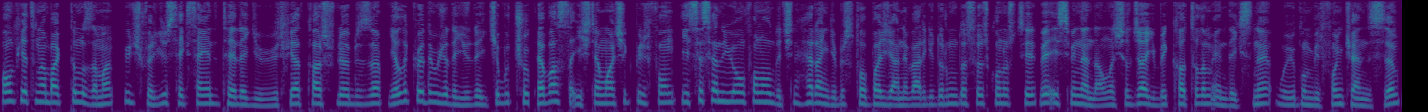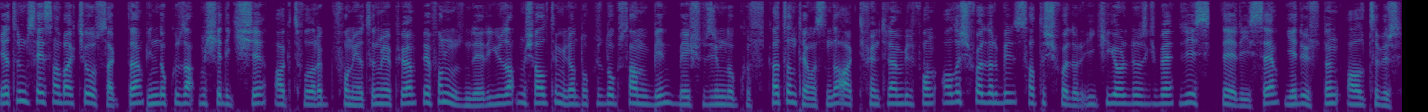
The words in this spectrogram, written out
Fon fiyatına baktığımız zaman 3,87 TL gibi bir fiyat karşılıyor bize. Yıllık ödemeci de %2,5. Tebas'ta işlem açık bir fon. Hisse senedi yoğun fon olduğu için herhangi bir stopaj yani vergi durumu da söz konusu değil ve isminden de anlaşılacağı gibi katılım endeksine uygun bir fon kendisi. Yatırım sayısına bakacak olsak da 1967 kişi aktif olarak bu fonu yatırım yapıyor ve fonumuzun değeri 166 milyon 990 bin 529. Katılım temasında aktif yönetilen bir fon. Alış föyleri bir satış föyleri. İki gördüğünüz gibi risk değeri ise 7 üstten 6 bir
